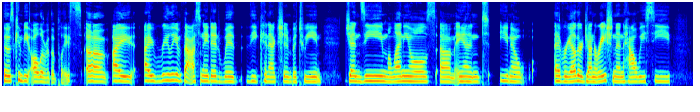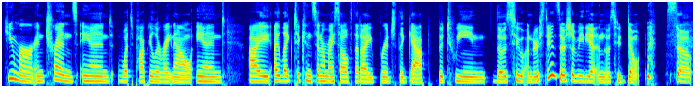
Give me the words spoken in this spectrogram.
those can be all over the place. Um, I I really am fascinated with the connection between Gen Z, millennials, um, and you know every other generation and how we see humor and trends and what's popular right now. And I, I like to consider myself that I bridge the gap between those who understand social media and those who don't. So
